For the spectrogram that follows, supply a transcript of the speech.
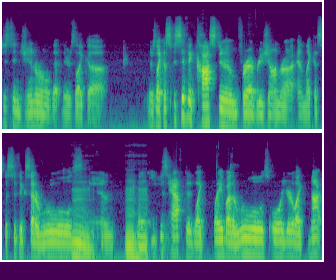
just in general, that there's like a there's like a specific costume for every genre and like a specific set of rules Mm. and hmm like, you just have to like play by the rules or you're like not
